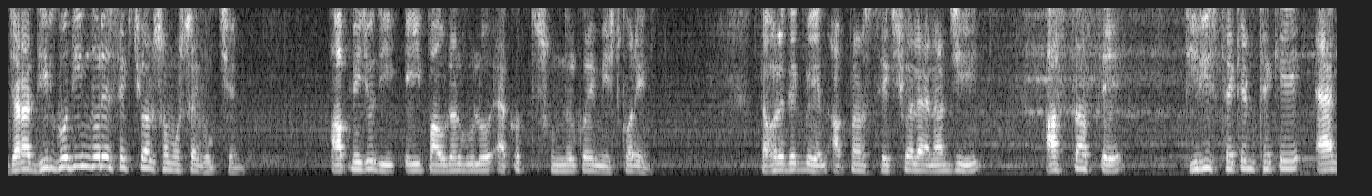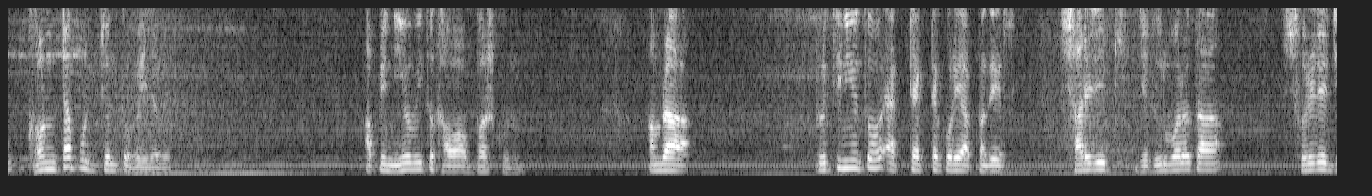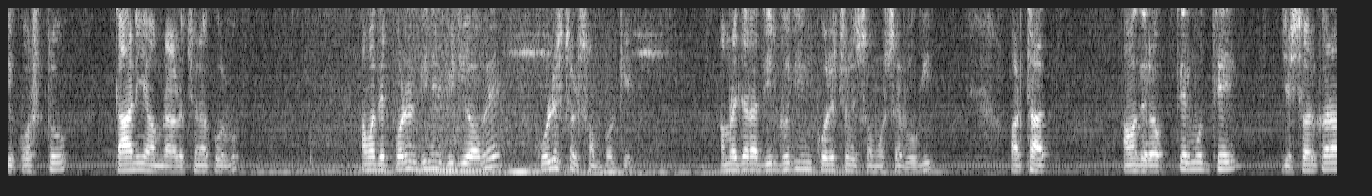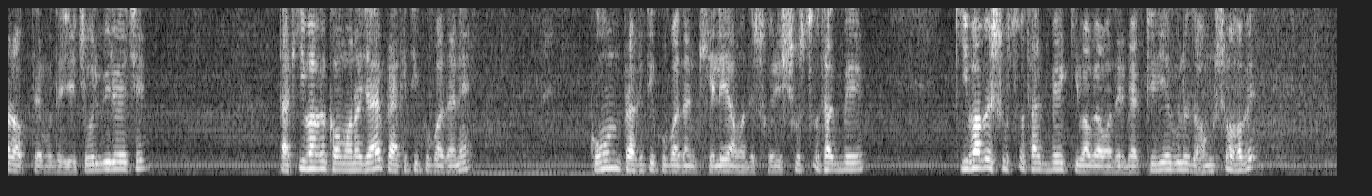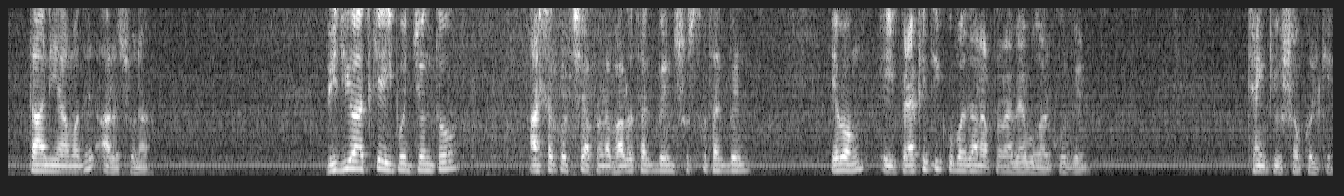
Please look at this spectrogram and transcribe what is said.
যারা দীর্ঘদিন ধরে সেক্সুয়াল সমস্যায় ভুগছেন, আপনি যদি এই পাউডারগুলো একত্রে সুন্দর করে মিক্সড করেন, তাহলে দেখবেন আপনার সেক্সুয়াল এনার্জি আস্তে আস্তে তিরিশ সেকেন্ড থেকে এক ঘণ্টা পর্যন্ত হয়ে যাবে। আপনি নিয়মিত খাওয়া অভ্যাস করুন। আমরা প্রতিনিয়ত একটা একটা করে আপনাদের শারীরিক যে দুর্বলতা, শরীরের যে কষ্ট, তা নিয়ে আমরা আলোচনা করব। আমাদের পরের দিনের ভিডিও হবে কোলেস্ট্রল সম্পর্কে। আমরা যারা দীর্ঘদিন কোলেস্ট্রলের সমস্যায় ভুগি, অর্থাৎ আমাদের রক্তের মধ্যে যে শর্করা, রক্তের মধ্যে যে চর্বি রয়েছে, তা কীভাবে কমানো যায় প্রাকৃতিক উপাদানে, কোন প্রাকৃতিক উপাদান খেলে আমাদের শরীর সুস্থ থাকবে, কীভাবে সুস্থ থাকবে, কীভাবে আমাদের ব্যাকটেরিয়াগুলো ধ্বংস হবে তা নিয়ে আমাদের আলোচনা। ভিডিও আজকে এই পর্যন্ত। আশা করছি আপনারা ভালো থাকবেন, সুস্থ থাকবেন এবং এই প্রাকৃতিক উপাদান আপনারা ব্যবহার করবেন। থ্যাংক ইউ সকলকে।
